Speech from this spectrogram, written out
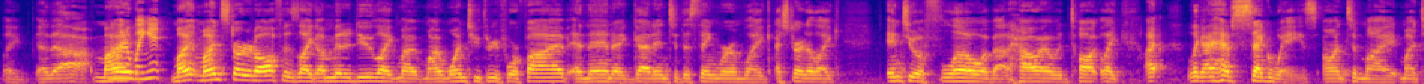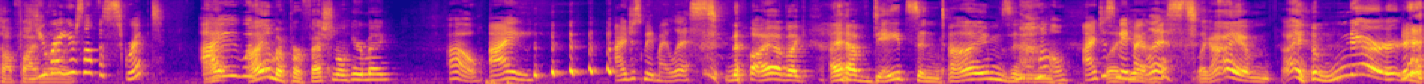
Like, uh, uh, my wing it? My, mine started off as like I'm gonna do like my my one two three four five, and then I got into this thing where I'm like I started like into a flow about how I would talk. Like I like I have segues onto my my top five. Did you write like, yourself a script? I, I, was. I am a professional here, Meg. oh, I. I just made my list. No, I have like I have dates and times and Oh, I just like, made my list. Like I am I am nerd.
